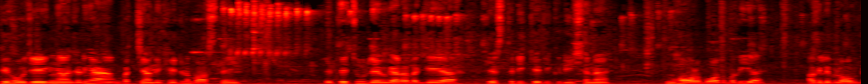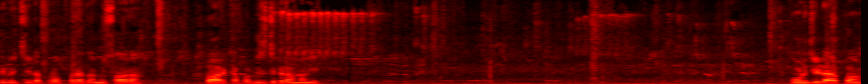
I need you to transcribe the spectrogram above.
ਕਿਹੋ ਜਿਹੀਆਂ ਜਿਹੜੀਆਂ ਬੱਚਿਆਂ ਦੇ ਖੇਡਣ ਵਾਸਤੇ ਇੱਥੇ ਝੂਲੇ ਵਗੈਰਾ ਲੱਗੇ ਆ ਕਿਸ ਤਰੀਕੇ ਦੀ ਕੰਡੀਸ਼ਨ ਹੈ ਮਾਹੌਲ ਬਹੁਤ ਵਧੀਆ ਹੈ। ਅਗਲੇ ਬਲੌਗ ਦੇ ਵਿੱਚ ਜਿਹੜਾ ਪ੍ਰੋਪਰ ਹੈ ਤੁਹਾਨੂੰ ਸਾਰਾ ਪਾਰਕ ਆਪਾਂ ਵਿਜ਼ਿਟ ਕਰਾਵਾਂਗੇ। ਹੁਣ ਜਿਹੜਾ ਆਪਾਂ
